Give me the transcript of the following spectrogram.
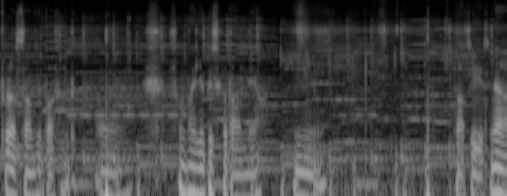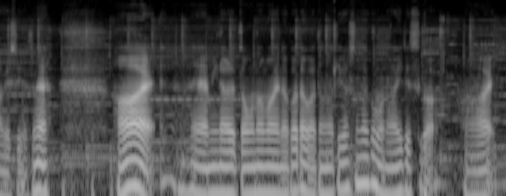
プラス30%うん。そんな略し方あんねや。うん。熱いですね。激しいですね。はい、えー、見慣れたお名前の方々の気がしなくもないですが。はい。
